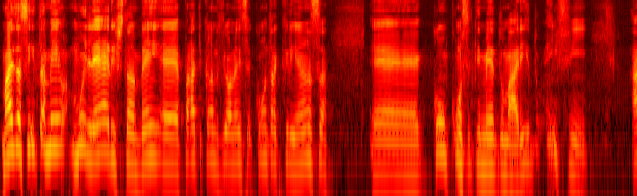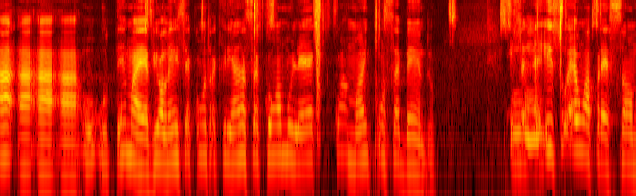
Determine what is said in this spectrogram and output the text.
Mas assim, também mulheres também é, praticando violência contra a criança é, com o consentimento do marido, enfim a, a, a, o, o, tema é violência contra a criança com a mulher, com a mãe concebendo. Isso, é, isso é uma pressão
